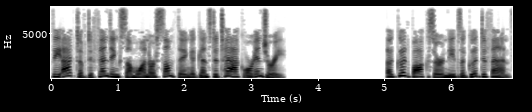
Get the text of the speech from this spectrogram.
The act of defending someone or something against attack or injury. A good boxer needs a good defense.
